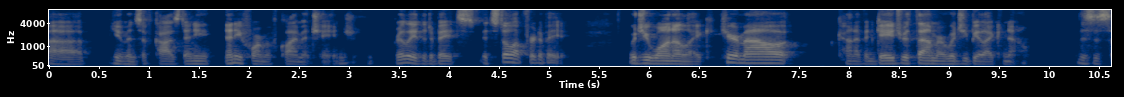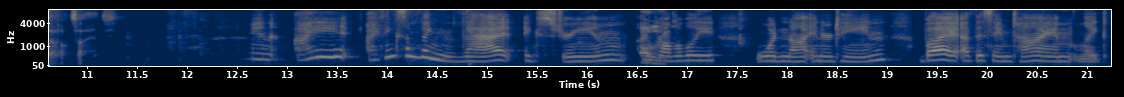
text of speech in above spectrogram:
uh, humans have caused any any form of climate change. Really, the debates it's still up for debate. Would you want to like hear them out, kind of engage with them, or would you be like, no, this is settled science? I mean, I I think something that extreme I probably would not entertain, but at the same time, like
